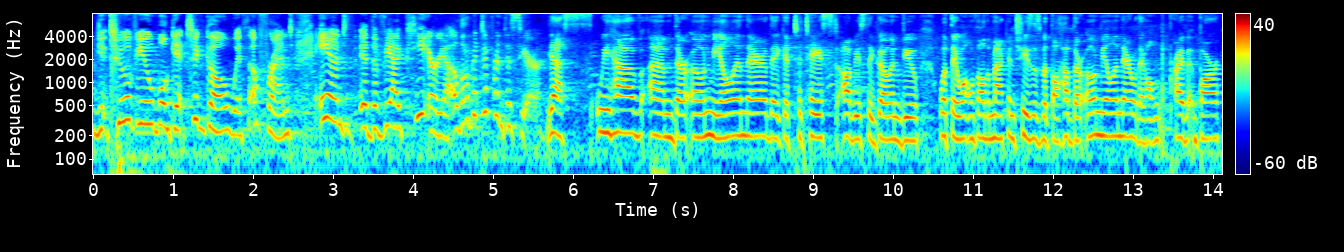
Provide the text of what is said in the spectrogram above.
You, two of you will get to go with a friend. And uh, the VIP area, a little bit different this year. Yes, we have um, their own meal in there. They get to taste, obviously, go and do what they want with all the mac and cheeses, but they'll have their own meal in there with their own private bar,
